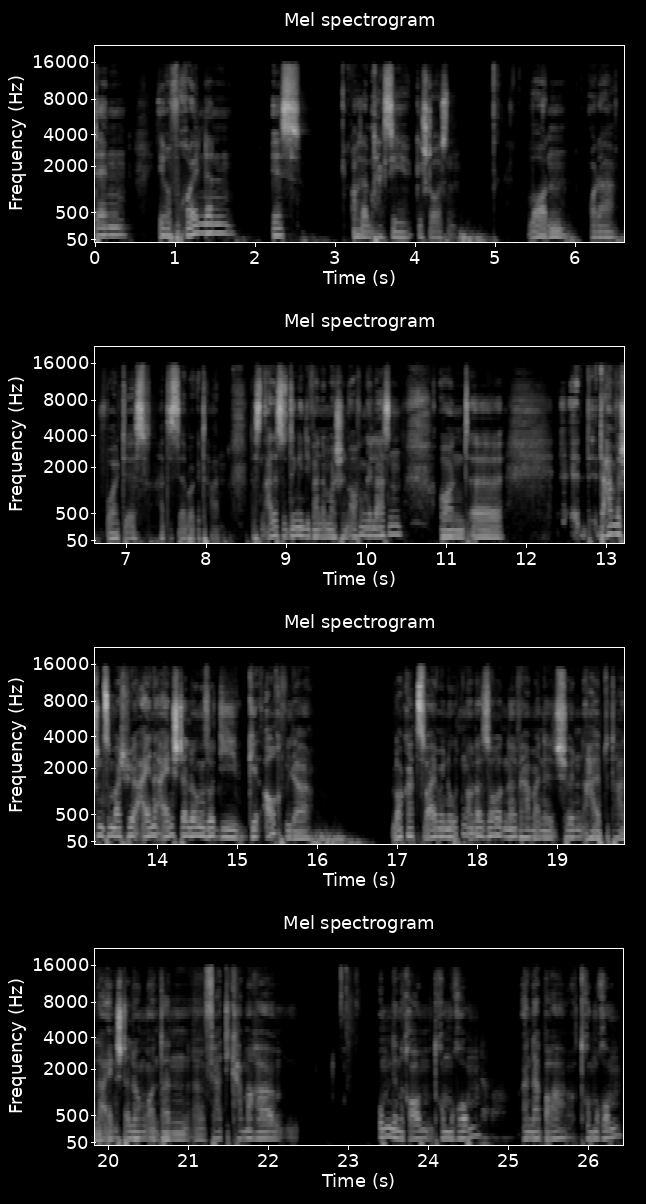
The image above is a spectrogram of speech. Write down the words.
denn ihre Freundin ist aus einem Taxi gestoßen worden oder wollte es, hat es selber getan. Das sind alles so Dinge, die waren immer schön offen gelassen und äh, da haben wir schon zum Beispiel eine Einstellung, so die geht auch wieder locker zwei Minuten oder so. Ne? Wir haben eine schön halbtotale Einstellung und dann äh, fährt die Kamera um den Raum drumherum, an der Bar drumherum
